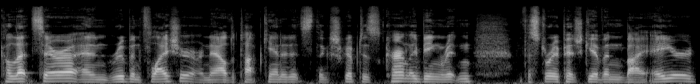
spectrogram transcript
Colette Sarah, and Ruben Fleischer are now the top candidates. The script is currently being written with the story pitch given by Ayer.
